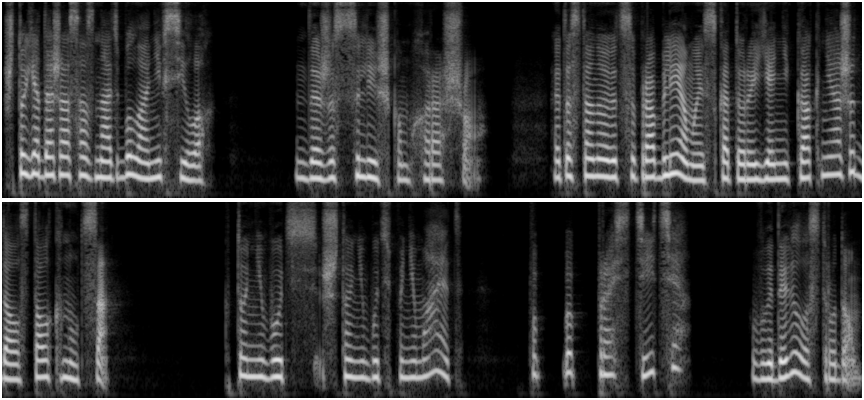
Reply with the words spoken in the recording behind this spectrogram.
что я даже осознать была не в силах. «Даже слишком хорошо. Это становится проблемой, с которой я никак не ожидал столкнуться. «Кто-нибудь что-нибудь понимает? П -п Простите?» Выдавила с трудом.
